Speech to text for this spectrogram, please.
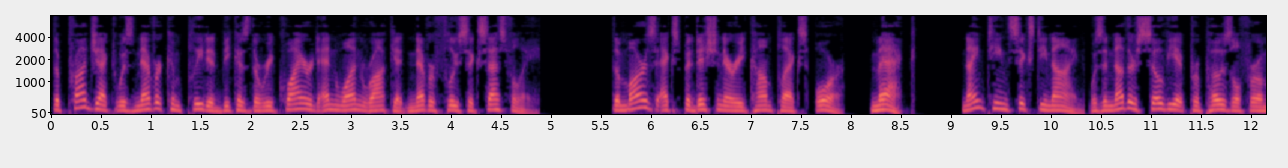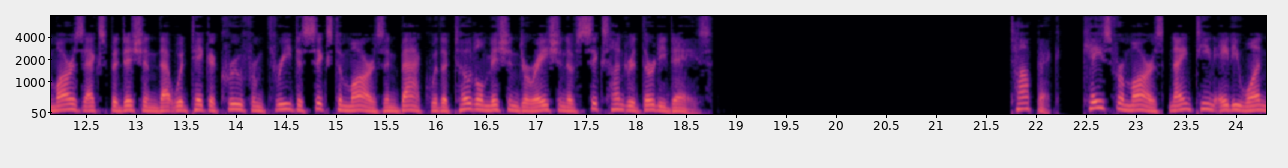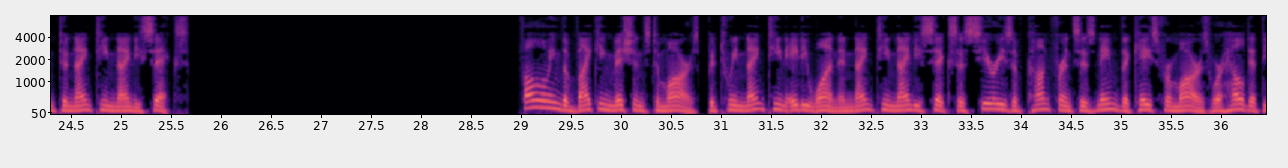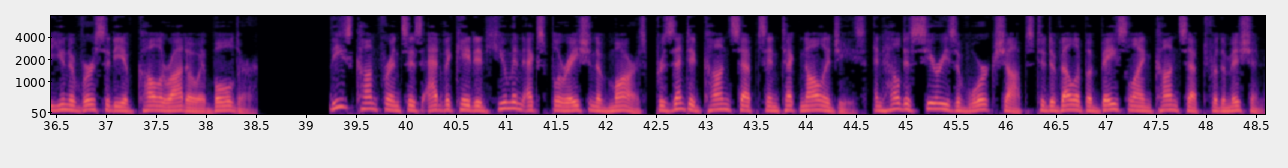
The project was never completed because the required N-1 rocket never flew successfully. The Mars Expeditionary Complex, or MEC, 1969 was another Soviet proposal for a Mars expedition that would take a crew from 3 to 6 to Mars and back with a total mission duration of 630 days. Case for Mars 1981 1996 Following the Viking missions to Mars, between 1981 and 1996 a series of conferences named the Case for Mars were held at the University of Colorado at Boulder. These conferences advocated human exploration of Mars, presented concepts and technologies, and held a series of workshops to develop a baseline concept for the mission.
